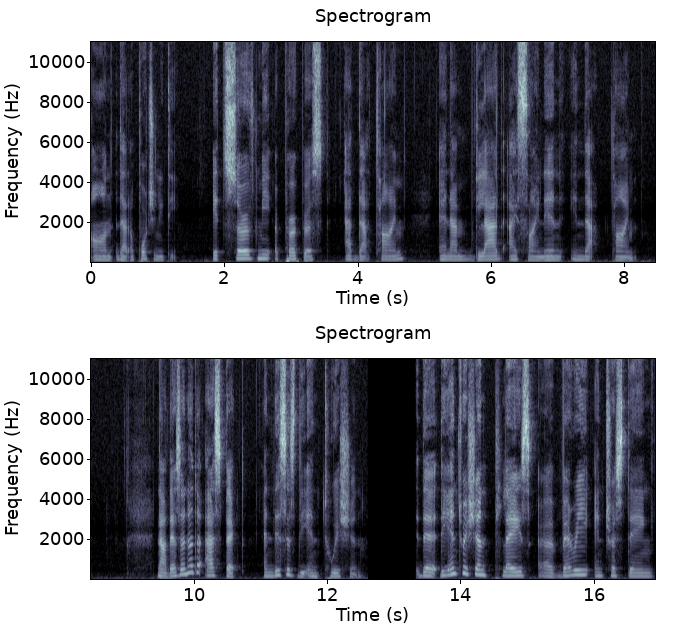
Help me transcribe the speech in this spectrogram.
on that opportunity. It served me a purpose at that time and I'm glad I signed in in that time. Now, there's another aspect, and this is the intuition. The, the intuition plays a very interesting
